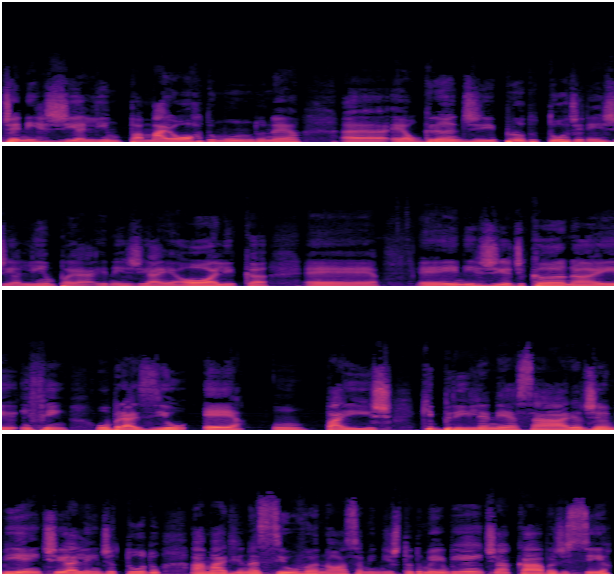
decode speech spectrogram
de energia limpa maior do mundo, né? É, é o grande produtor de energia limpa, energia eólica, é, é, energia de cana, e, enfim, o Brasil é um país que brilha nessa área de ambiente. E, além de tudo, a Marina Silva, nossa ministra do Meio Ambiente, acaba de ser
